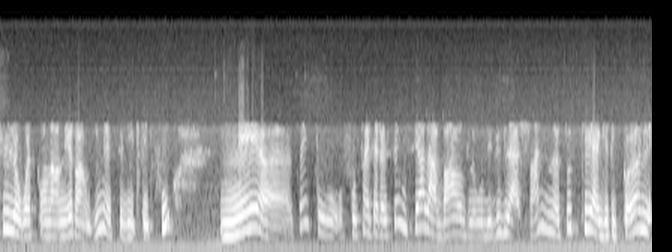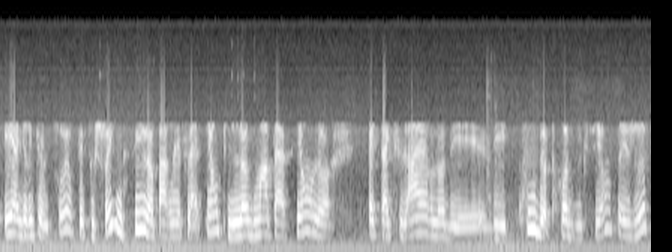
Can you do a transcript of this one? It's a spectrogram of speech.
plus là, où est-ce qu'on en est rendu, mais c'est des prix de fou. Mais euh, il faut, faut s'intéresser aussi à la base, là, au début de la chaîne. tout ce qui est agricole et agriculture, c'est touché aussi là, par l'inflation, puis l'augmentation spectaculaire là, des, des coûts de production. C'est juste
